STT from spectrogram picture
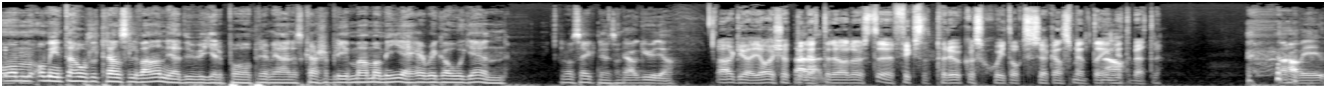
om, om inte Hotel Transylvania duger på premiären så kanske det blir Mamma Mia, Here We Go Again. Eller vad säger du Knutson? Ja, gud ja. Ja, gud, jag har köpt biljetter och har fixat peruk och skit också så jag kan smälta in Ja. lite bättre. Där har vi...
